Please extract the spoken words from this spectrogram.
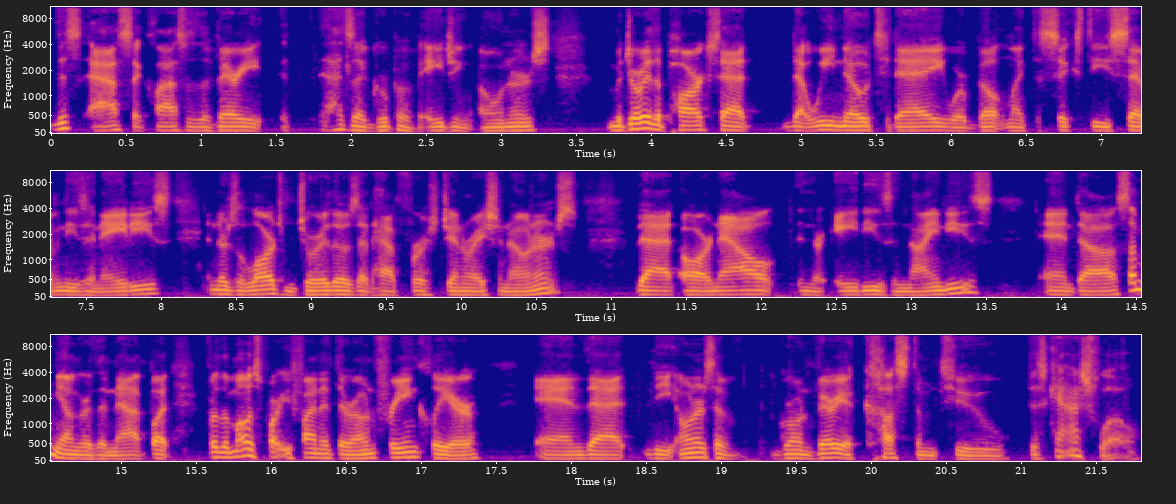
this asset class is a very it has a group of aging owners. Majority of the parks that that we know today were built in like the 60s, 70s, and 80s, and there's a large majority of those that have first generation owners that are now in their 80s and 90s and uh, some younger than that. But for the most part, you find that they're owned free and clear, and that the owners have grown very accustomed to this cash flow.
